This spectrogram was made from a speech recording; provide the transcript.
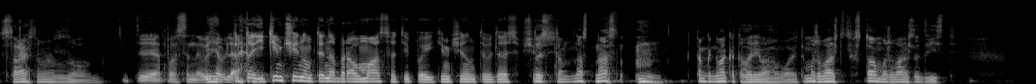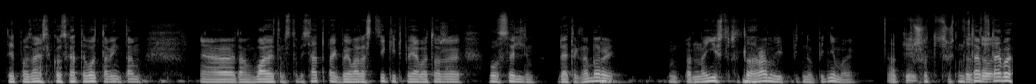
Стараюсь не дозволено. Я просто не уявляю. Тобто, яким чином ти набрав масу, типу, яким чином ти вдаєшся Тобто там нас, нас там немає категорії вагової. Ти може важити 100, може важити 200. Типу, знаєш, коли сказати, от та він там, е, там важить там 150, типу, якби я важив стільки, типу я би теж був сильним. Бля, так набери. Наїж 300 кілограм і під, ну, підніми. Окей. Що, що, Тобто- в, тебе, в, тебе,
